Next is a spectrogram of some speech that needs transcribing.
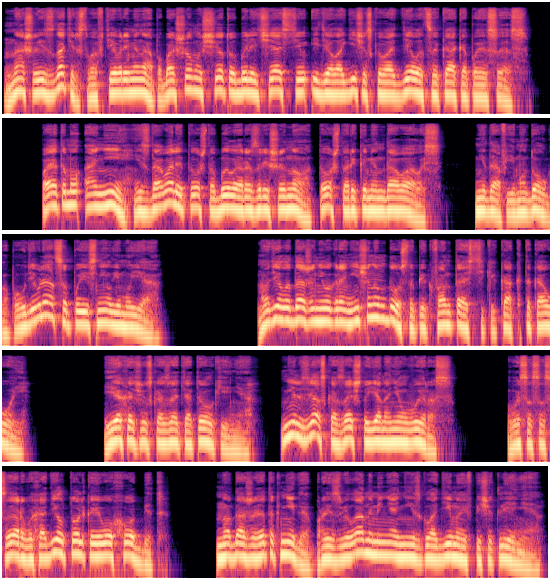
Наши издательства в те времена, по большому счету, были частью идеологического отдела ЦК КПСС. Поэтому они издавали то, что было разрешено, то, что рекомендовалось. Не дав ему долго поудивляться, пояснил ему я. Но дело даже не в ограниченном доступе к фантастике как таковой. Я хочу сказать о Толкине. Нельзя сказать, что я на нем вырос. В СССР выходил только его «Хоббит». Но даже эта книга произвела на меня неизгладимое впечатление.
